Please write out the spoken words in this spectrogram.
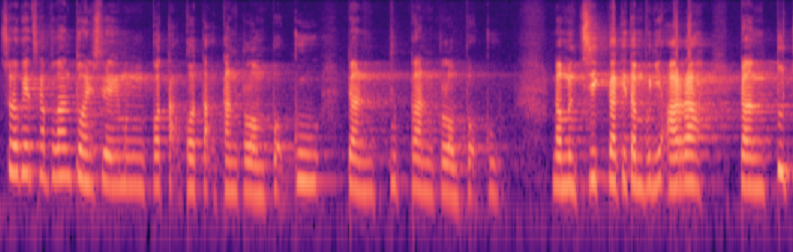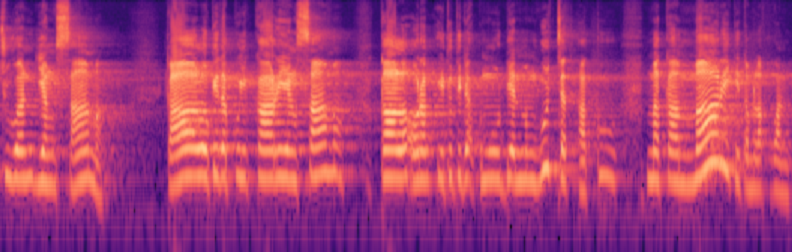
Saudara kita Tuhan, Tuhan Yesus ingin mengkotak-kotakkan kelompokku dan bukan kelompokku. Namun jika kita mempunyai arah dan tujuan yang sama, kalau kita punya karya yang sama, kalau orang itu tidak kemudian menghujat aku, maka mari kita melakukan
